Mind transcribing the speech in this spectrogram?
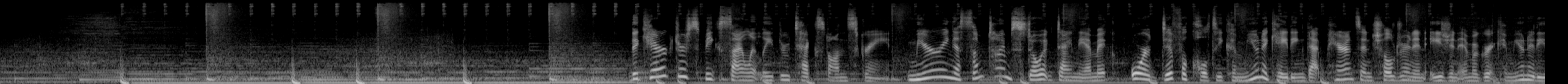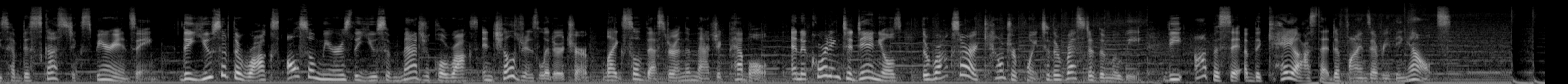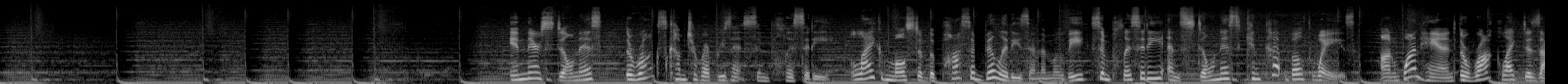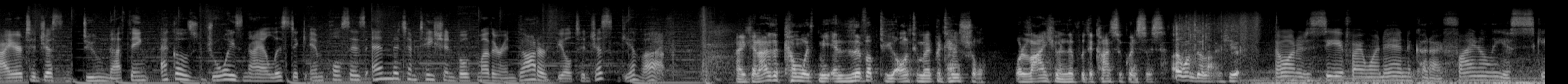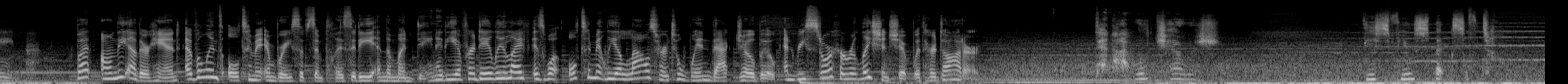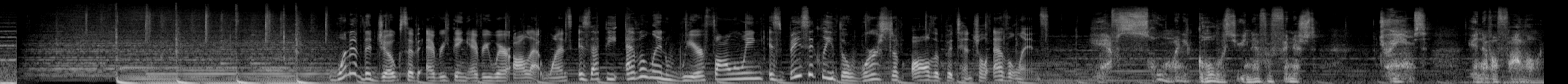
The characters speak silently through text on screen, mirroring a sometimes stoic dynamic or difficulty communicating that parents and children in Asian immigrant communities have discussed experiencing. The use of the rocks also mirrors the use of magical rocks in children's literature, like Sylvester and the Magic Pebble. And according to Daniels, the rocks are a counterpoint to the rest of the movie, the opposite of the chaos that defines everything else. In their stillness, the rocks come to represent simplicity. Like most of the possibilities in the movie, simplicity and stillness can cut both ways. On one hand, the rock like desire to just do nothing echoes Joy's nihilistic impulses and the temptation both mother and daughter feel to just give up. Now, you can either come with me and live up to your ultimate potential, or lie here and live with the consequences. I want to lie here. I wanted to see if I went in, could I finally escape? But on the other hand, Evelyn's ultimate embrace of simplicity and the mundanity of her daily life is what ultimately allows her to win back Jobu and restore her relationship with her daughter. Then I will cherish these few specks of time. One of the jokes of Everything Everywhere All at Once is that the Evelyn we're following is basically the worst of all the potential Evelyns. You have so many goals you never finished, dreams you never followed.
